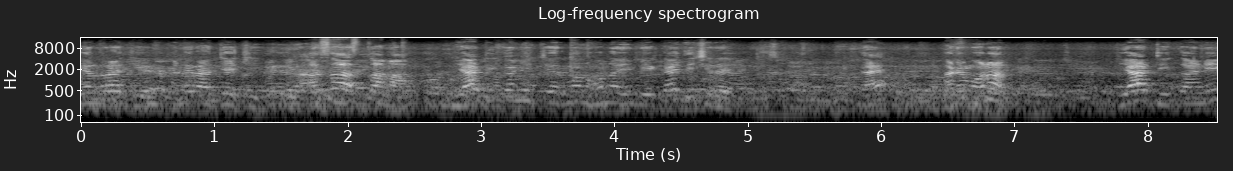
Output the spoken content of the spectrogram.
केंद्राची आणि राज्याची. असं असताना या ठिकाणी चेअरमन होणं ही बेकायदेशीर आहे. काय? आणि म्हणून या ठिकाणी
